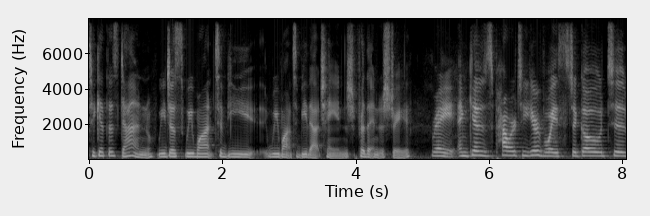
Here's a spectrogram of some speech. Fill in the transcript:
to get this done. We just, we want to be, we want to be that change for the industry. Right. And gives power to your voice to go to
